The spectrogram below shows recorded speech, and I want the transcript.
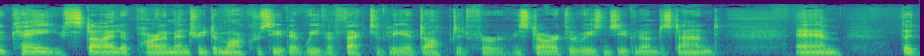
UK style of parliamentary democracy that we've effectively adopted for historical reasons you can understand, um, the,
